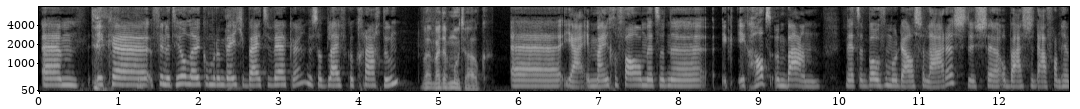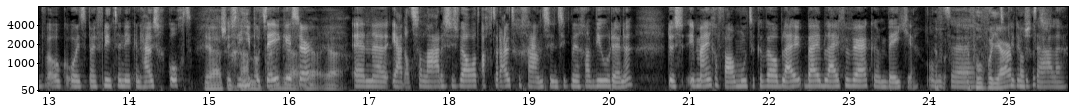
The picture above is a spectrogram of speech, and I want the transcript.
Um, ik uh, vind het heel leuk om er een beetje bij te werken. Dus dat blijf ik ook graag doen. Maar, maar dat moet ook? Uh, ja, in mijn geval met een... Uh, ik, ik had een baan met een bovenmodaal salaris. Dus uh, op basis daarvan hebben we ook ooit mijn vriend en ik een huis gekocht. Ja, dus die hypotheek dat, is er. Ja, ja. En ja, dat salaris is wel wat achteruit gegaan sinds ik ben gaan wielrennen. Dus in mijn geval moet ik er wel blij, bij blijven werken een beetje. Om en het voor hoeveel jaar te kunnen betalen.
